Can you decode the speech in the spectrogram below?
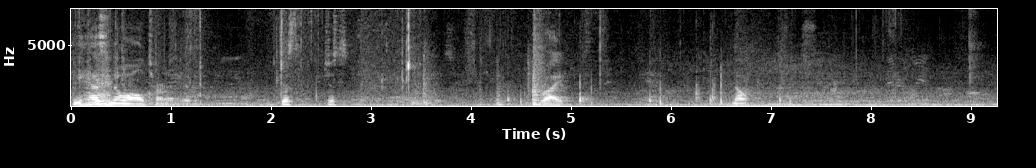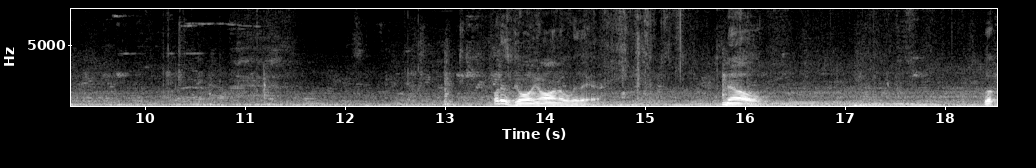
he has no alternative. Just, just. Right. No. What is going on over there? No. Look,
